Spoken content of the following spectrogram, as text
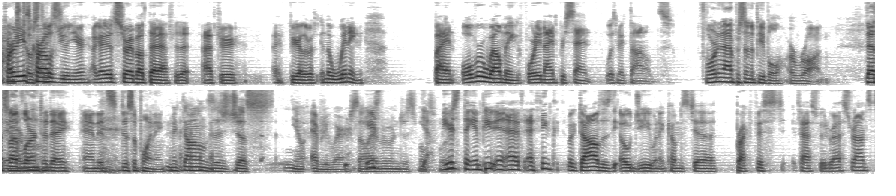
Hardee's toast Carl's. Jr. I got a good story about that after that. After I figured out there was in the winning by an overwhelming forty nine percent was McDonald's. Forty nine percent of people are wrong. That's They what I've learned wrong. today, and it's disappointing. McDonald's is just you know everywhere, so Here's- everyone just votes Yeah. for Here's it. the thing, and, pe- and I, I think McDonald's is the OG when it comes to breakfast fast food restaurants,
